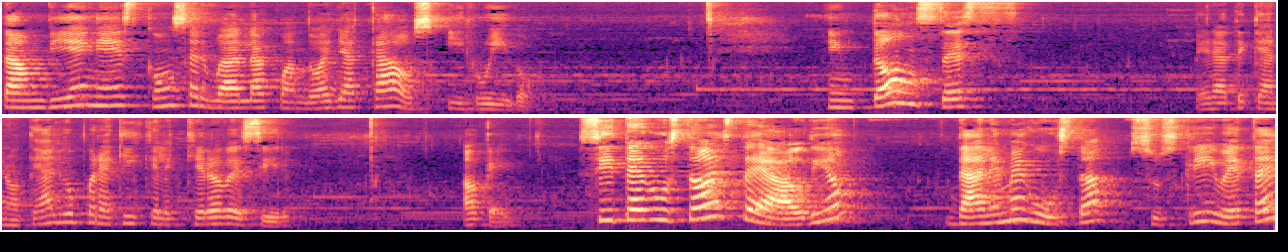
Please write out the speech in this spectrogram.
también es conservarla cuando haya caos y ruido. Entonces, espérate que anoté algo por aquí que les quiero decir. Ok, si te gustó este audio, dale me gusta, suscríbete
